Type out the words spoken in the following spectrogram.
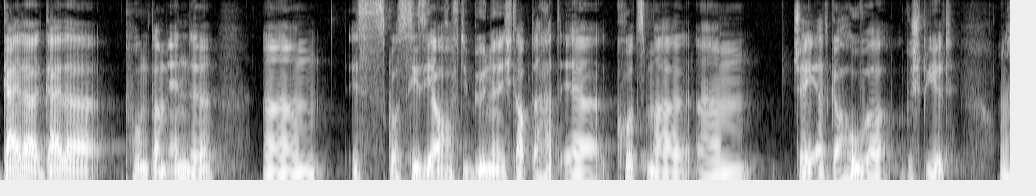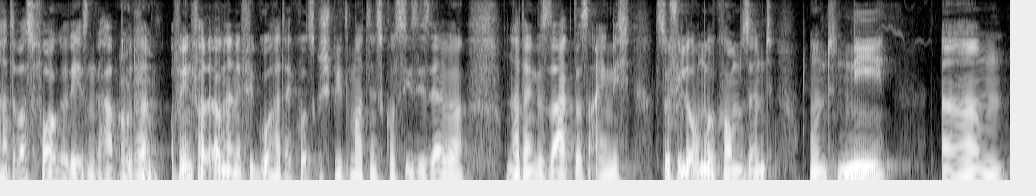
geiler, geiler Punkt am Ende. Ähm, ist Scorsese auch auf die Bühne. Ich glaube, da hat er kurz mal ähm, J. Edgar Hoover gespielt und hatte was vorgelesen gehabt. Okay. Oder auf jeden Fall irgendeine Figur hat er kurz gespielt, Martin Scorsese selber, und hat dann gesagt, dass eigentlich so viele umgekommen sind und nie ähm,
